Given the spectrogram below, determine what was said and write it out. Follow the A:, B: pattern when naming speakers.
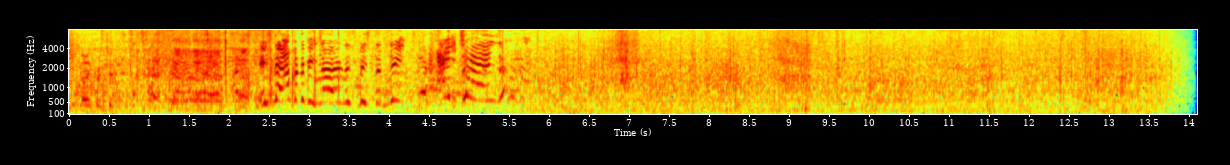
A: keep going, Christian.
